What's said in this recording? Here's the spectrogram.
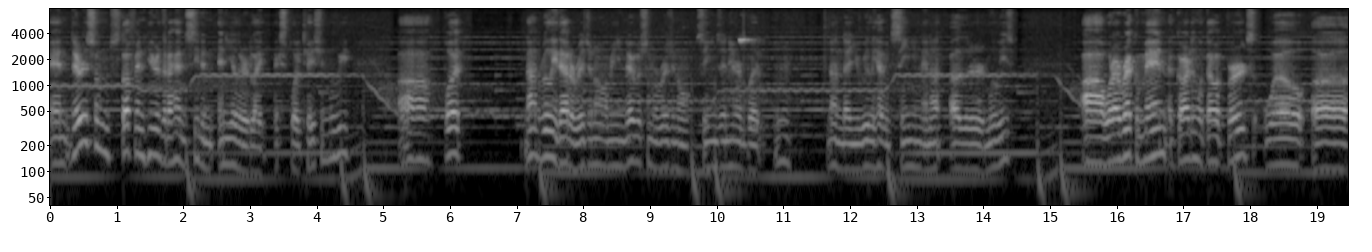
and there is some stuff in here that I hadn't seen in any other like exploitation movie, uh, but not really that original. I mean, there was some original scenes in here, but mm, none that you really haven't seen in other movies. Uh, would I recommend A Garden Without Birds? Well, uh,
